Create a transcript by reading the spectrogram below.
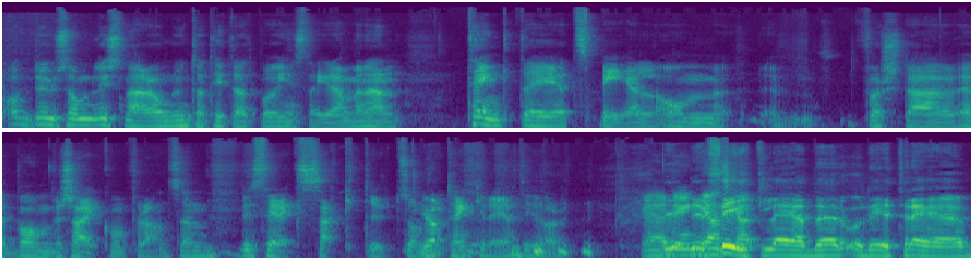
om du som lyssnar, om du inte har tittat på Instagram, men än, tänk dig ett spel om första eh, om Versailles-konferensen. Det ser exakt ut som Ja. du tänker dig att det gör. Eh, Det, är det en är ganska... fejkläder och det är trä,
